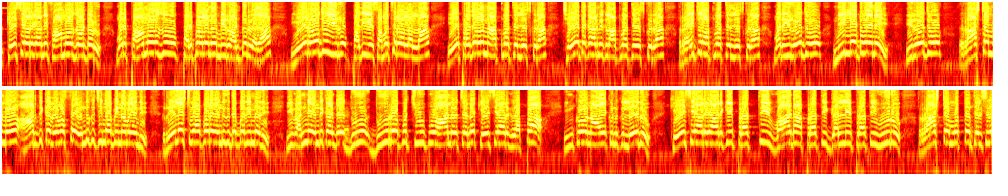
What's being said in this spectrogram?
కేసీఆర్ గారిని ఫామ్ హౌస్ అంటారు. మరి ఫామ్ హౌస్ పరిపాలన మీరు అంటారు కదా? ఏ రోజు ఈ పది సంవత్సరాలల్లా ఏ ప్రజలను ఆత్మహత్యలు చేసుకురా? చేనేత కార్మికులు ఆత్మహత్య చేసుకురా? రైతులు ఆత్మహత్యలు చేసుకురా? మరి ఈరోజు నీళ్ళెటువైనాయి ఈరోజు రాష్ట్రంలో ఆర్థిక వ్యవస్థ ఎందుకు చిన్నభిన్నమైంది? రియల్ ఎస్టేట్ వ్యాపారం ఎందుకు దెబ్బతిన్నది? ఇవన్నీ ఎందుకంటే దూ దూరపు చూపు ఆలోచన కేసీఆర్ తప్ప ఇంకో నాయకునికి లేదు. కేసీఆర్ గారికి ప్రతి వాడ ప్రతి గల్లీ ప్రతి ఊరు రాష్ట్రం మొత్తం తెలిసిన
